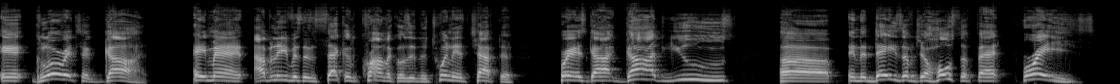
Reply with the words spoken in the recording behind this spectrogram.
It, glory to God. Amen. I believe it's in Second Chronicles in the 20th chapter. Praise God. God used uh, in the days of Jehoshaphat praise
